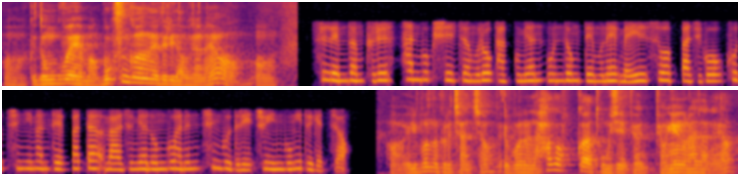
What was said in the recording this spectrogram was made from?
어, 그 농구에 막 목숨 거는 애들이 나오잖아요. 어. 슬램덩크를 한국 실정으로 바꾸면 운동 때문에 매일 수업 빠지고 코치님한테 빠따 맞으며 농구하는 친구들이 주인공이 되겠죠. 어, 일본은 그렇지 않죠. 일본은 학업과 동시에 병, 병행을 하잖아요.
